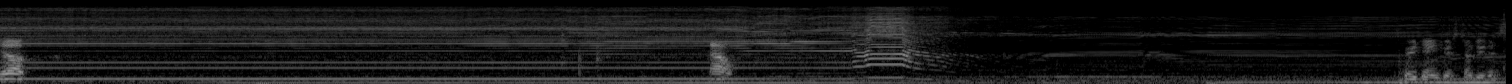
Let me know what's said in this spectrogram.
Yeah. Ow. It's very dangerous. Don't do this.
